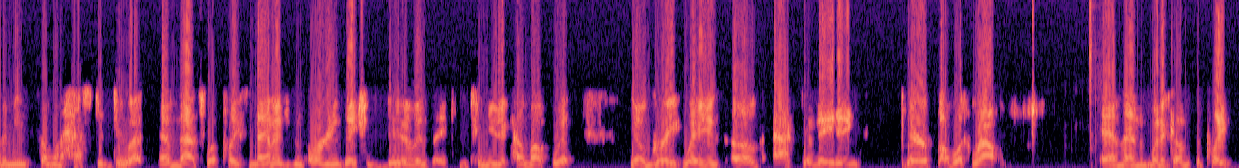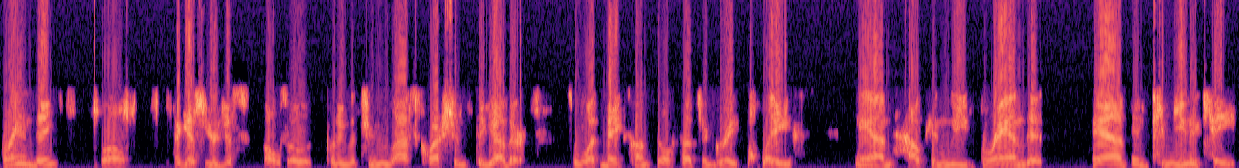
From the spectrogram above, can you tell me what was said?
but it means someone has to do it. And that's what place management organizations do is they continue to come up with, you know, great ways of activating their public realm. And then when it comes to place branding, well, I guess you're just also putting the two last questions together. So what makes Huntsville such a great place? And how can we brand it and, and communicate,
